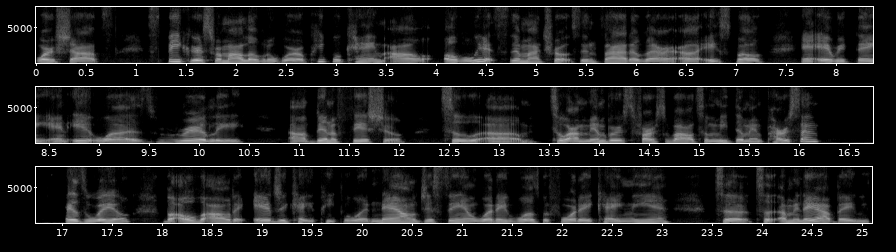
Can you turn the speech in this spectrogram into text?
workshops, speakers from all over the world. People came all over. We had semi trucks inside of our uh, expo and everything, and it was really uh, beneficial to um, to our members. First of all, to meet them in person as well, but overall to educate people. And now just seeing where they was before they came in to to I mean they are babies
